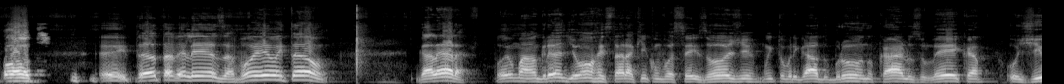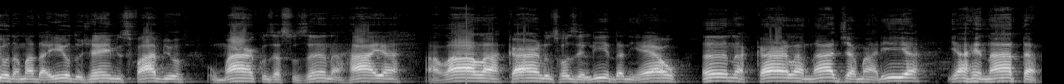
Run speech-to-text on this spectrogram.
Pode. Então tá beleza. Vou eu então. Galera, foi uma grande honra estar aqui com vocês hoje. Muito obrigado, Bruno, Carlos, o Leica, o Gil da Madail, do Gêmeos, Fábio, o Marcos, a Suzana, a Raia, a Lala, Carlos, Roseli, Daniel, Ana, Carla, Nádia, Maria e a Renata,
